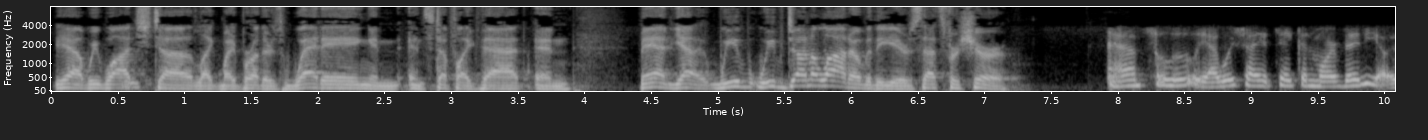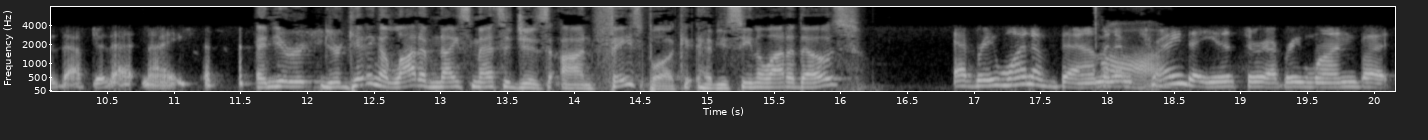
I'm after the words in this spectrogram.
Yeah, we watched uh, like my brother's wedding and, and stuff like that. And man, yeah, we've we've done a lot over the years. That's for sure. Absolutely. I wish I had taken more videos after that night. And you're you're getting a lot of nice messages on Facebook. Have you seen a lot of those? every one of them, and Aw. I'm trying to answer every one, but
